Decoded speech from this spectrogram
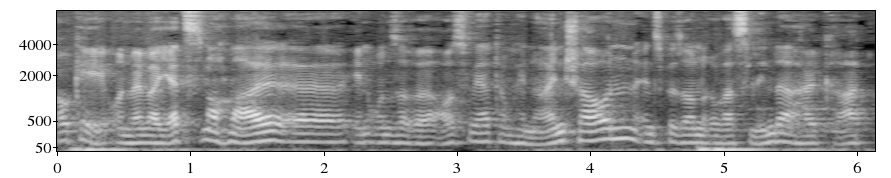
Okay, und wenn wir jetzt nochmal äh, in unsere Auswertung hineinschauen, insbesondere was Linda halt gerade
